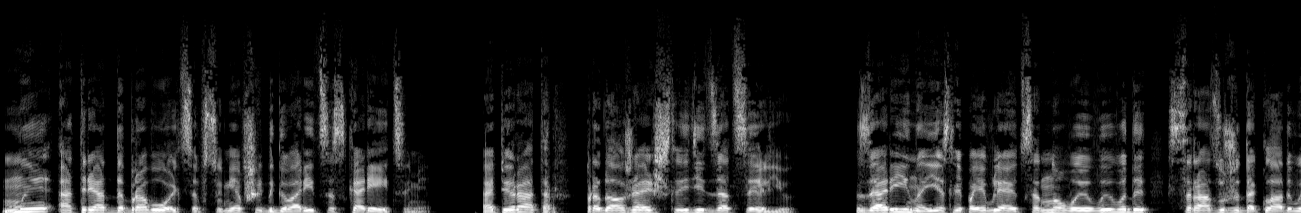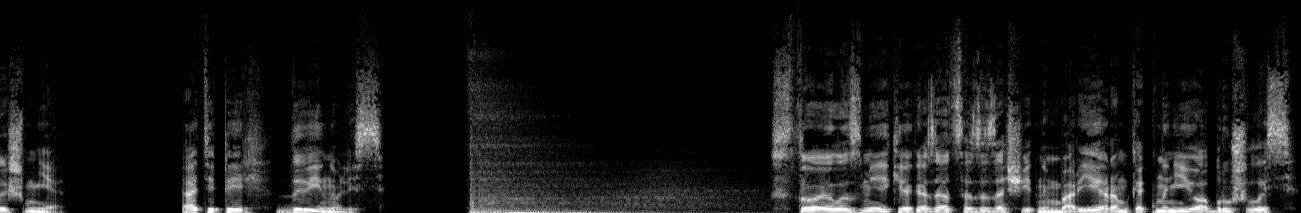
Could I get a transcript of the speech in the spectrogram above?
Мы – отряд добровольцев, сумевший договориться с корейцами. Оператор, продолжаешь следить за целью. Зарина, если появляются новые выводы, сразу же докладываешь мне. А теперь двинулись. Стоило змейке оказаться за защитным барьером, как на нее обрушилось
